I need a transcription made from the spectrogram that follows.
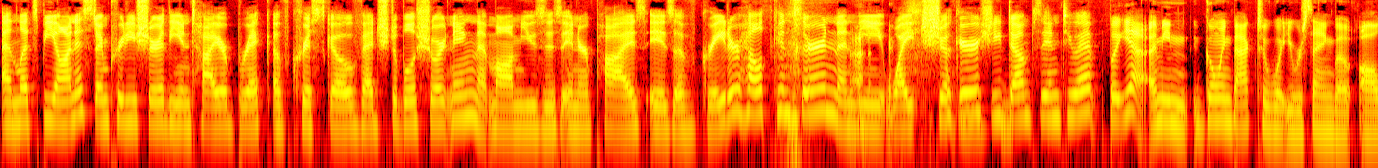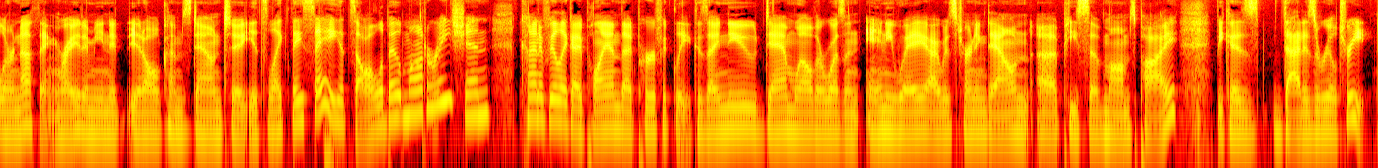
And let's be honest, I'm pretty sure the entire brick of Crisco vegetable shortening that mom uses in her pies is of greater health concern than the white sugar she dumps into it. But yeah, I mean, going back to what you were saying about all or nothing, right? I mean, it, it all comes down to it's like they say, it's all about moderation. Kind of feel like I planned that perfectly because I knew damn well there wasn't any way I was turning down a piece of mom's pie because that is a real treat.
